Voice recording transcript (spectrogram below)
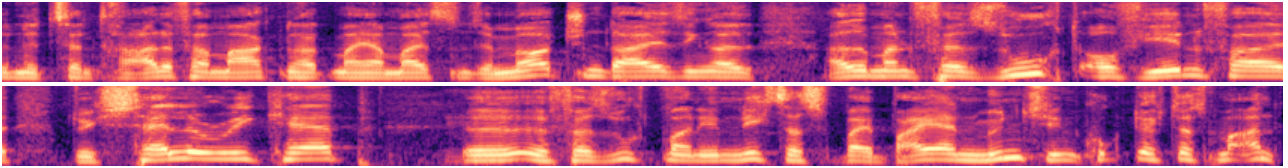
eine zentrale Vermarktung hat man ja meistens im Merchandising. Also man versucht auf jeden Fall durch Salary Cap äh, versucht man eben nichts. Das bei Bayern München, guckt euch das mal an,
